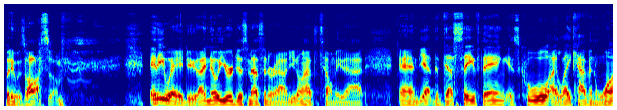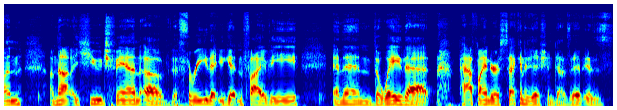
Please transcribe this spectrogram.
but it was awesome. anyway, dude, I know you were just messing around. You don't have to tell me that. And yeah, the death save thing is cool. I like having one. I'm not a huge fan of the three that you get in 5e. And then the way that Pathfinder second edition does it is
